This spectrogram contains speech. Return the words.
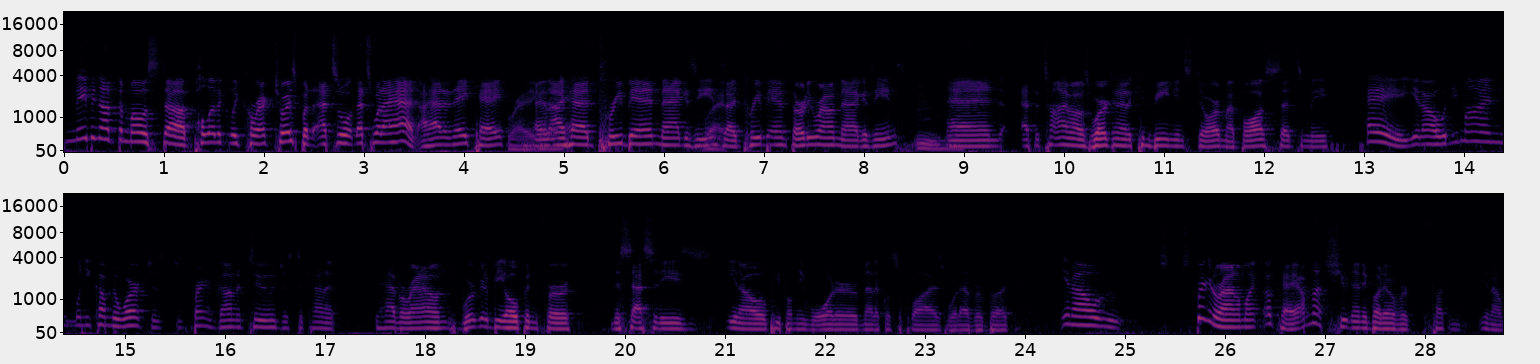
maybe not the most uh, politically correct choice, but that's what that's what I had. I had an AK, Right, and gotta- I had pre-banned magazines. Right. I had pre-banned thirty-round magazines, Mhm. and at the time I was working at a convenience store. My boss said to me, "Hey, you know, would you mind when you come to work, just just bring a gun or two, just to kind of have around? We're going to be open for necessities. You know, people need water, medical supplies, whatever, but." You know, just bring it around. I'm like, okay, I'm not shooting anybody over fucking, you know,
